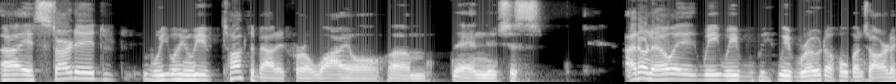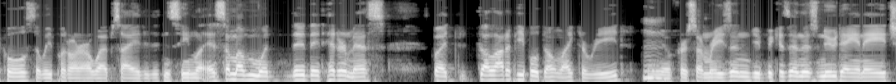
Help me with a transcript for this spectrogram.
Uh, it started. We, we we've talked about it for a while, um, and it's just I don't know. It, we we we wrote a whole bunch of articles that we put on our website. It didn't seem like some of them would they'd hit or miss, but a lot of people don't like to read. You Hmm. know, for some reason, because in this new day and age,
